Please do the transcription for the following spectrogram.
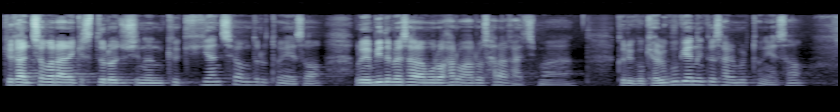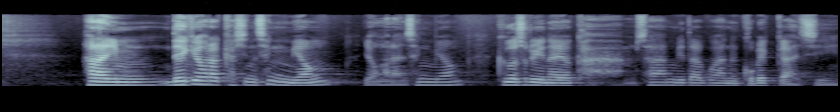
그 간청을 하나님께서 들어주시는 그 귀한 체험들을 통해서 우리가 믿음의 사람으로 하루하루 살아가지만 그리고 결국에는 그 삶을 통해서 하나님 내게 허락하신 생명, 영원한 생명, 그것으로 인하여 감사합니다고 하는 고백까지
